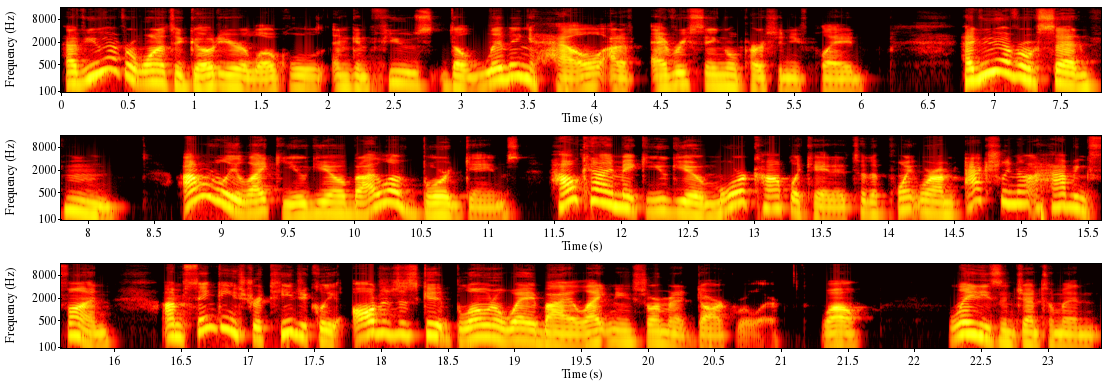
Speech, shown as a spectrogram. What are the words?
Have you ever wanted to go to your locals and confuse the living hell out of every single person you've played? Have you ever said, "Hmm, I don't really like Yu-Gi-Oh, but I love board games. How can I make Yu-Gi-Oh more complicated to the point where I'm actually not having fun? I'm thinking strategically, all to just get blown away by a lightning storm and a dark ruler." Well, ladies and gentlemen,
